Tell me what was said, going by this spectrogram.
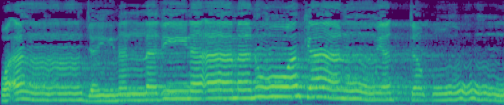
وأنجينا الذين آمنوا وكانوا يتقون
